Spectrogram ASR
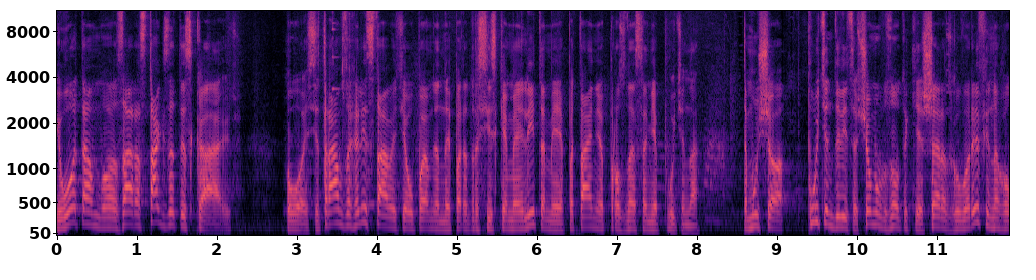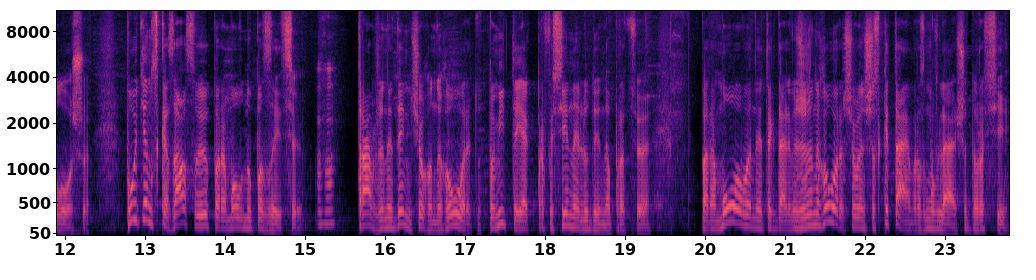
Його там зараз так затискають. Ось і Трамп взагалі ставить, я упевнений, перед російськими елітами питання про знесення Путіна. Тому що Путін, дивіться, в чому знову таки ще раз говорив і наголошую. Путін сказав свою перемовну позицію. Трамп вже ніде нічого не говорить. Тут помітьте, як професійна людина працює. Перемовини і так далі. Він же не говорить, що він ще з Китаєм розмовляє щодо Росії.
